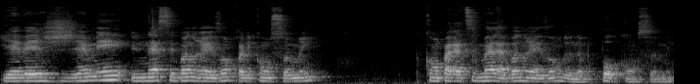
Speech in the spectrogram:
il y avait jamais une assez bonne raison pour aller consommer comparativement à la bonne raison de ne pas consommer.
